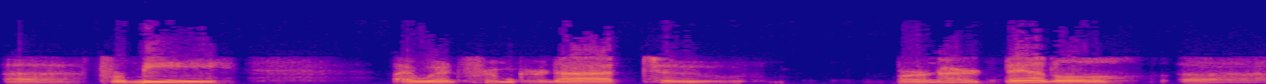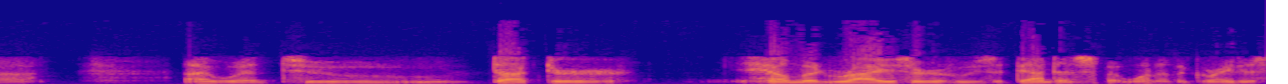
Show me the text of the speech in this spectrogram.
uh, for me, I went from Gernot to Bernard Bandel, uh, I went to Dr. Helmut Raiser, who's a dentist, but one of the greatest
